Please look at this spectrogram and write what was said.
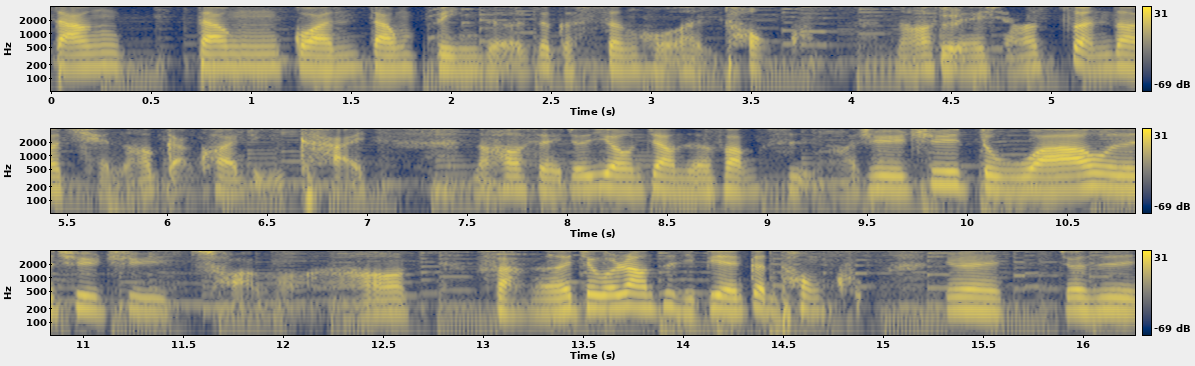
当。当官当兵的这个生活很痛苦，然后所以想要赚到钱，然后赶快离开，然后所以就用这样子的方式啊去去赌啊，或者去去闯啊，然后反而就会让自己变得更痛苦，因为就是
